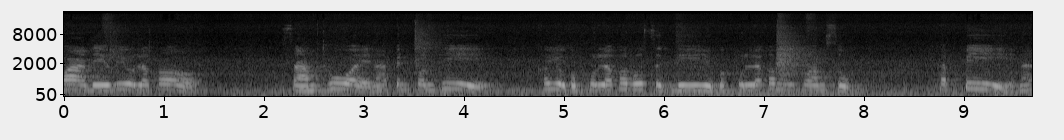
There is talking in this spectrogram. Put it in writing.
ว่าเดวิลแล้วก็สามถ้วยนะ เป็นคนที่เขาอยู่กับคุณแล้วก็รู้สึกดีอยู่กับคุณแล้วก็มีความสุขแฮปปี้นะ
